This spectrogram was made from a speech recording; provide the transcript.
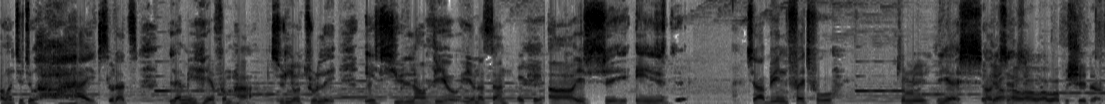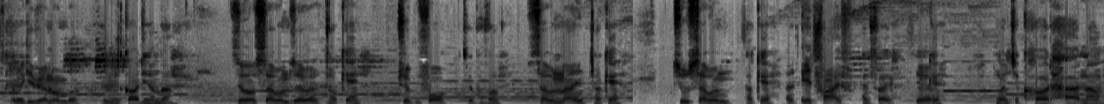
I want you to hide so that let me hear from her to know truly if she love you. You understand? Okay. Uh, if she is, she have been faithful. To me. Yes. Okay, I'll, I'll, I'll appreciate that. Let me give you a number. Mm, call the number. 070 Okay. triple four Triple four. seven nine Okay. Two seven Okay. and eight five. and five. Yeah. Okay. I'm going to call her now.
